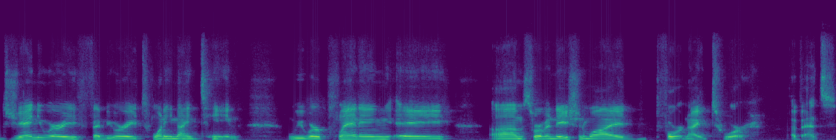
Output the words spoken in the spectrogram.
January February 2019. We were planning a um, sort of a nationwide Fortnite tour event,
